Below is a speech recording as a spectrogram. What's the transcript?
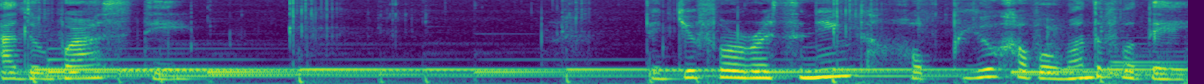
adversity. Thank you for listening. Hope you have a wonderful day.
